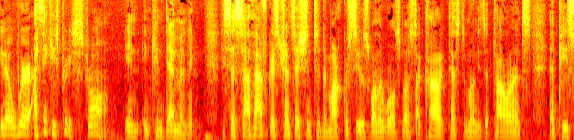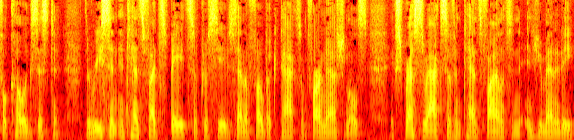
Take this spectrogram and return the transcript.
you know, where I think he's pretty strong in, in condemning. He says South Africa's transition to democracy was one of the world's most iconic testimonies of tolerance and peaceful coexistence. The recent intensified spates of perceived xenophobic attacks on foreign nationals, expressed through acts of intense violence and inhumanity,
